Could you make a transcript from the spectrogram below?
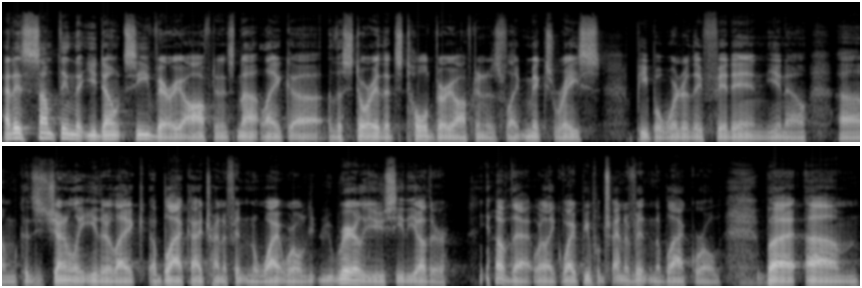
that is something that you don't see very often. It's not like uh, the story that's told very often is like mixed race people. Where do they fit in? You know, because it's generally either like a black guy trying to fit in the white world. Rarely you see the other of that, where like white people trying to fit in the black world. But um,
